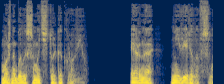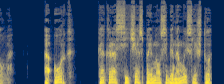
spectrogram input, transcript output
можно было смыть только кровью. Эрна не верила в слово. А орк как раз сейчас поймал себя на мысли, что,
